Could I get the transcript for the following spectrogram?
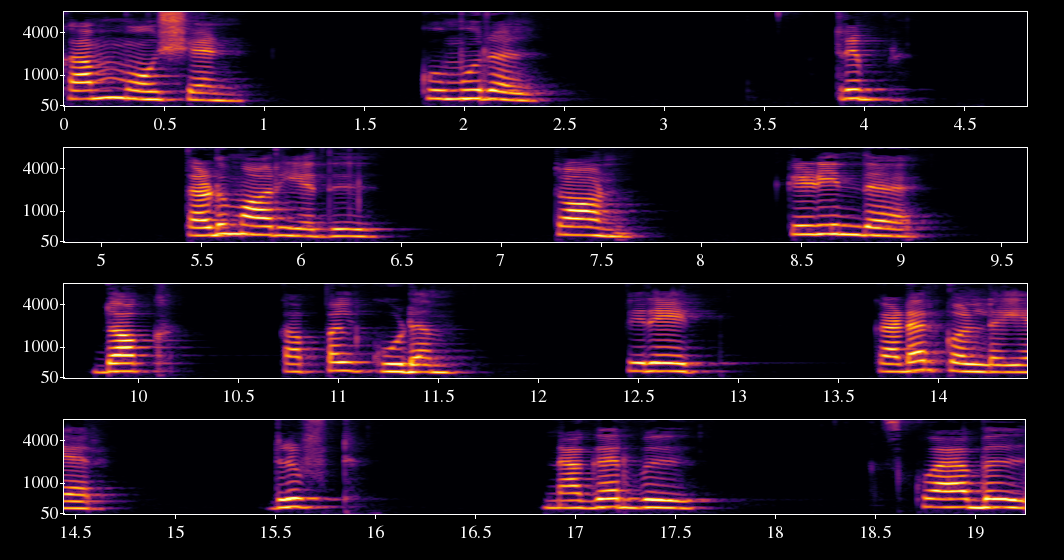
கம்மோஷன் குமுறல் ட்ரிப் தடுமாறியது டான் கிழிந்த டாக் கப்பல் கூடம் பிரேட் கடற்கொள்ளையர் ட்ரிஃப்ட் நகர்வு ஸ்குவாபிள்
